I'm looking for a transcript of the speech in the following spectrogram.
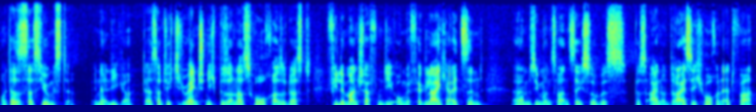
Und das ist das Jüngste in der Liga. Da ist natürlich die Range nicht besonders hoch. Also du hast viele Mannschaften, die ungefähr gleich alt sind. ähm, 27 so bis, bis 31 hoch in etwa.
